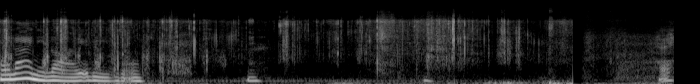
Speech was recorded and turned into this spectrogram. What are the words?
ไม่ได้นี่ลายอดีพี่น้องเอ้ย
